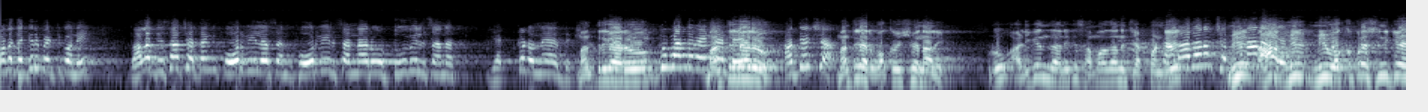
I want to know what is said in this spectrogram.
మన దగ్గర పెట్టుకొని వాళ్ళ దిశ చట్టానికి ఫోర్ వీలర్స్ ఫోర్ వీల్స్ అన్నారు టూ వీల్స్ అన్నారు. ఎక్కడ ఉన్నాయి అధ్యక్ష? మంత్రి గారు మంత్రి గారు అధ్యక్ష మంత్రి గారు ఒక్క విషయం ఇప్పుడు అడిగిన దానికి సమాధానం చెప్పండి. మీ ఒక్క ప్రశ్నకే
